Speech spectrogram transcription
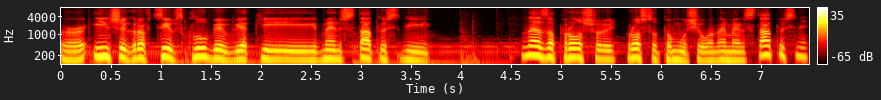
е, інших гравців з клубів, які менш статусні, не запрошують, просто тому, що вони менш статусні.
